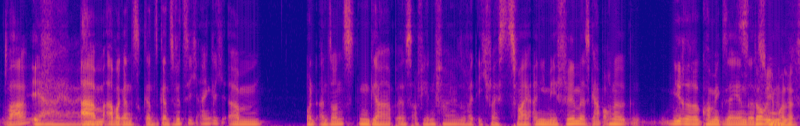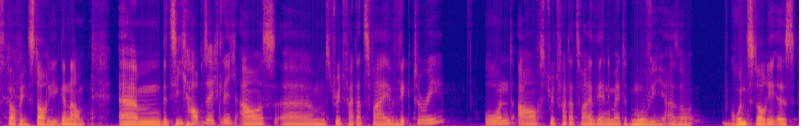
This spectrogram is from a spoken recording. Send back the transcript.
war. Ja, ja, ja. Ähm, aber ganz, ganz, ganz witzig eigentlich. Ähm, und ansonsten gab es auf jeden Fall, soweit ich weiß, zwei Anime-Filme. Es gab auch eine, mehrere Comic-Serien dazu. Story, Molle, Story. Story, genau. Ähm, beziehe ich hauptsächlich aus ähm, Street Fighter 2 Victory und auch Street Fighter 2 The Animated Movie. Also Grundstory ist,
